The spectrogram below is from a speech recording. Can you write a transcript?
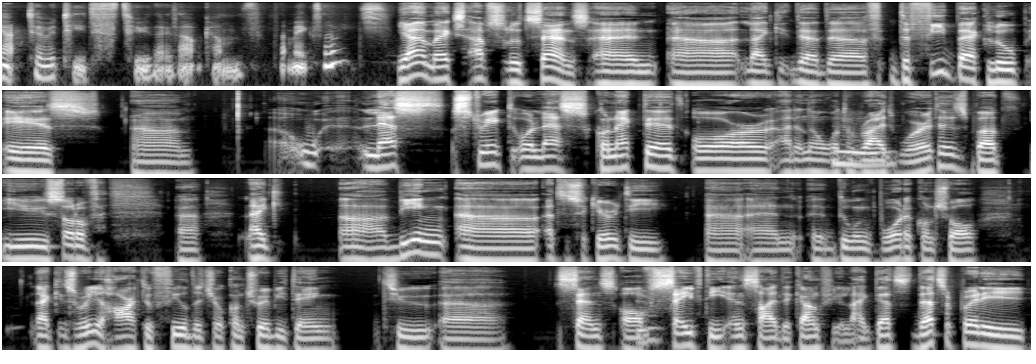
the activities to those outcomes. Does that make sense? Yeah, it makes absolute sense. And uh, like the the the feedback loop is um, less strict or less connected, or I don't know what mm. the right mm. word is, but you sort of uh, like uh, being uh, at the security uh, and uh, doing border control. Like it's really hard to feel that you're contributing to sense of yeah. safety inside the country. Like that's that's a pretty,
